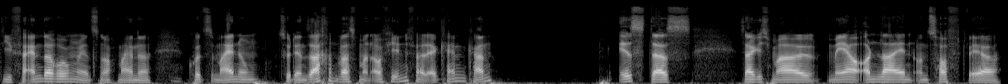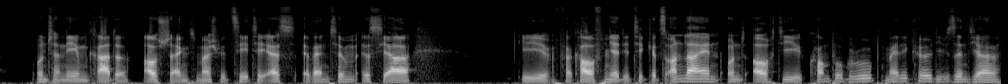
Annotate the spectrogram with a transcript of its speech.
die Veränderung, jetzt noch meine kurze Meinung zu den Sachen, was man auf jeden Fall erkennen kann, ist, dass, sage ich mal, mehr Online- und Softwareunternehmen gerade aussteigen. Zum Beispiel CTS Eventim ist ja, die verkaufen ja die Tickets online und auch die Compo Group Medical, die sind ja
